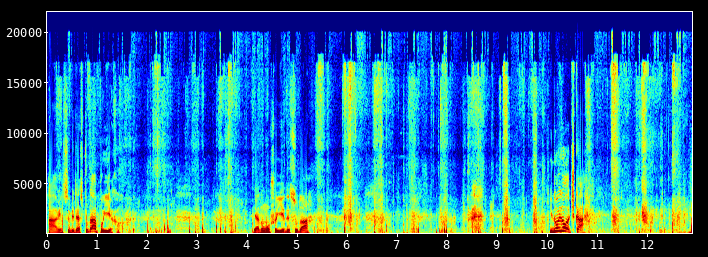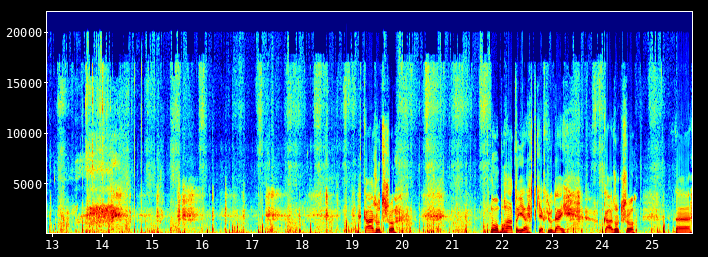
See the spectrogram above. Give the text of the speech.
А, він собі десь туди поїхав. Я думав, що їде сюди. Іду, іду, чекай. Кажуть, що ну, багато є таких людей, кажуть, що е,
